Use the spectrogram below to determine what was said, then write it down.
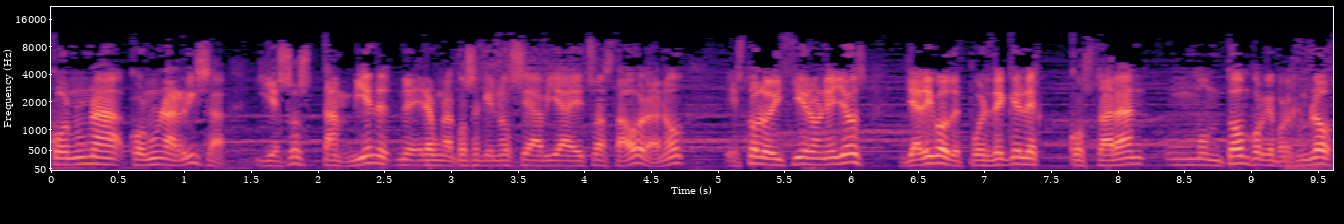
con una, con una risa. Y eso es- también era una cosa que no se había hecho hasta ahora, ¿no? Esto lo hicieron ellos, ya digo, después de que les costaran un montón, porque por ejemplo,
